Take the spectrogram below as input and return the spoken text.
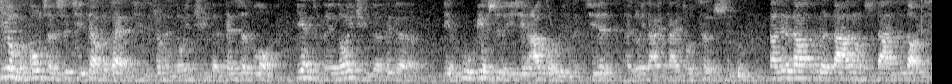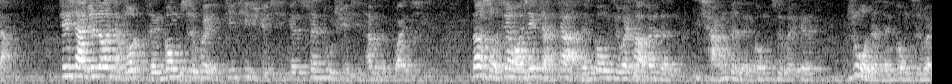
因为我们工程师其实在我们 lab 其实就很容易取得 TensorFlow，也很容易取得这个脸部辨识的一些 algorithm，其实很容易拿拿来做测试。那这个当这个大家让大家知道一下。接下来就是要讲说人工智慧、机器学习跟深度学习它们的关系。那首先我要先讲一下人工智慧，它有分成强的人工智慧跟弱的人工智慧。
